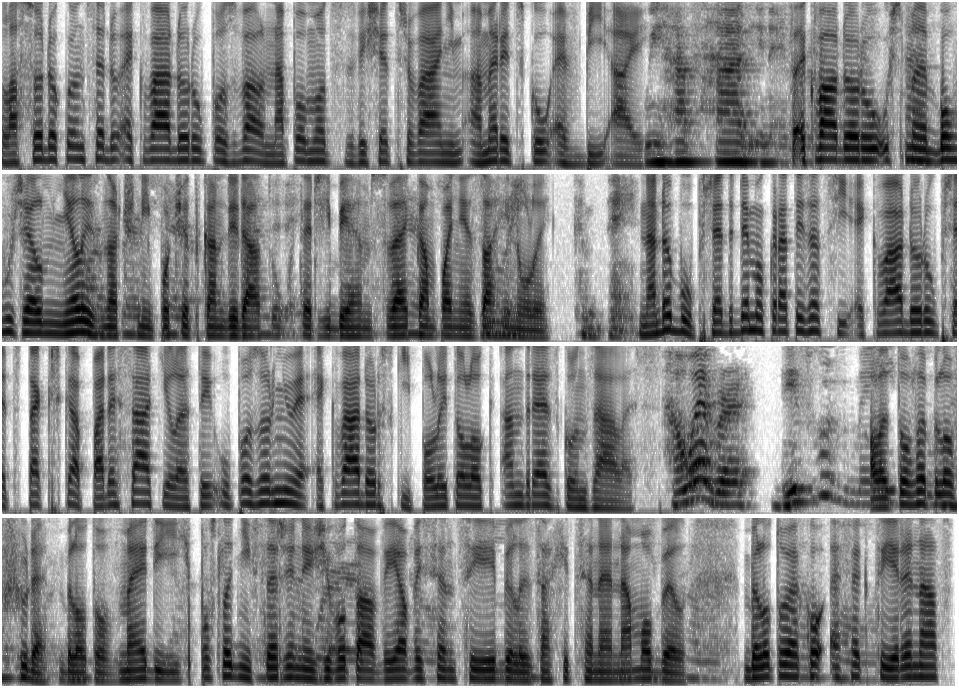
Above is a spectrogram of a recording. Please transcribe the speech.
Laso dokonce do Ekvádoru pozval na pomoc s vyšetřováním americkou FBI. V Ekvádoru už jsme bohužel měli značný počet kandidátů, kteří během své kampaně zahynuli. Na dobu před demokratizací Ekvádoru před takřka 50 lety upozorňuje ekvádorský politolog Andrés González. Ale tohle bylo všude. Bylo to v médiích. Poslední vteřiny života Via Vicenci byly zachycené na mobil. Bylo to jako efekt 11.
